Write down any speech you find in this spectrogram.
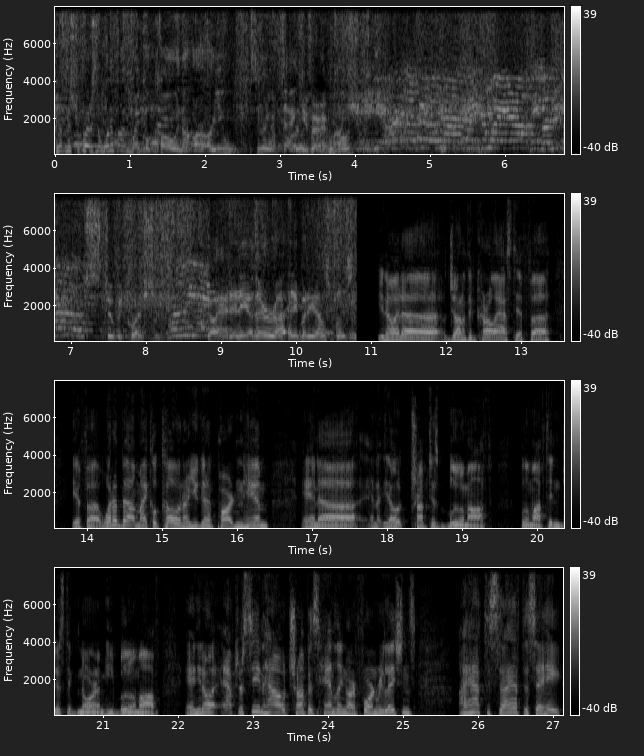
Mr. President, what about Michael Cohen? Are, are, are you considering a Thank you very much. Stupid question. Go ahead. Any other uh, anybody else, please? You know what? Uh, Jonathan Karl asked if uh, if uh, what about Michael Cohen? Are you going to pardon him? And uh, and you know Trump just blew him off. Blew him off. Didn't just ignore him. He blew him off. And you know what? After seeing how Trump is handling our foreign relations, I have to say, I have to say, hey,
